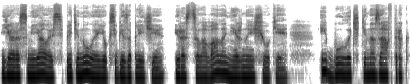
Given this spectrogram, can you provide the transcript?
Я рассмеялась, притянула ее к себе за плечи и расцеловала нежные щеки. «И булочки на завтрак»,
